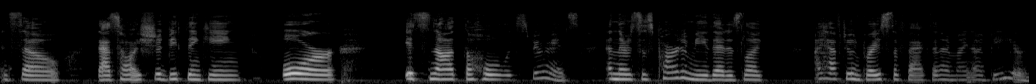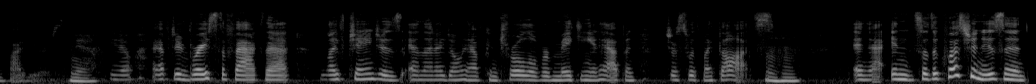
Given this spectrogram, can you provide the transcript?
And so that's how I should be thinking or it's not the whole experience. And there's this part of me that is like I have to embrace the fact that I might not be here in 5 years. Yeah. You know, I have to embrace the fact that life changes and that I don't have control over making it happen just with my thoughts. Mm-hmm. And and so the question isn't,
